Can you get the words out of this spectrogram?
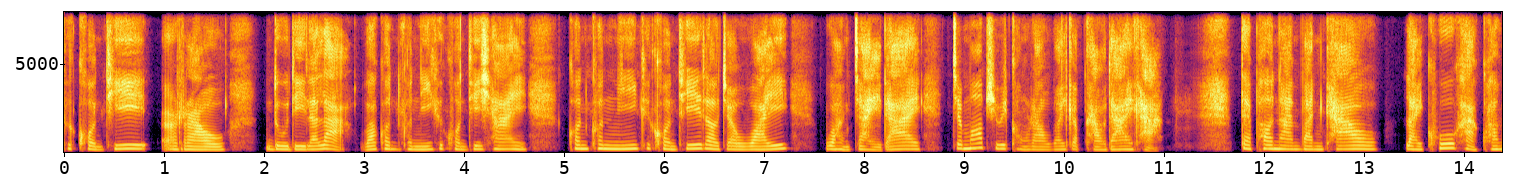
คือคนที่เราดูดีแล้วล่ะ ว่าคนคนนี้คือคนที่ใช่ คนคนนี้คือคนที่เราจะไว้วางใจได้ จะมอบชีวิตของเราไว้กับเขาได้ค่ะ แต่พอนานวันเข้าหลายคู่ค่ะความ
